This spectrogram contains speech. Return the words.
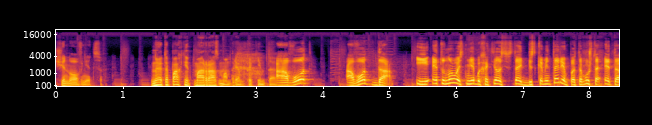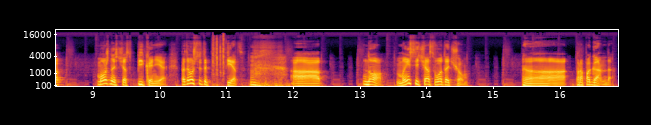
чиновница. Но это пахнет маразмом прям каким-то. А вот, а вот да. И эту новость мне бы хотелось оставить без комментариев, потому что это можно сейчас пиканье, потому что это пипец. А, но мы сейчас вот о чем. А, пропаганда.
